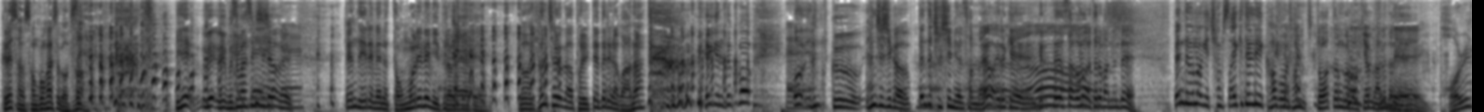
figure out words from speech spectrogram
그래서 성공할 수가 없어. 예, 왜, 왜 무슨 말씀이시죠? 네, 네. 밴드 이름에는 동물 이름이 들어가야 돼. 너 현철과 벌떼들이라고 아나? 그 얘기를 듣고 네. 어, 현, 그 현철 씨가 밴드 출신이었었나요? 이렇게 그래서 음악을 들어봤는데 밴드 음악이 참 사이키델릭하고 참 좋았던 걸로 기억납니다. 네. 그런데 벌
